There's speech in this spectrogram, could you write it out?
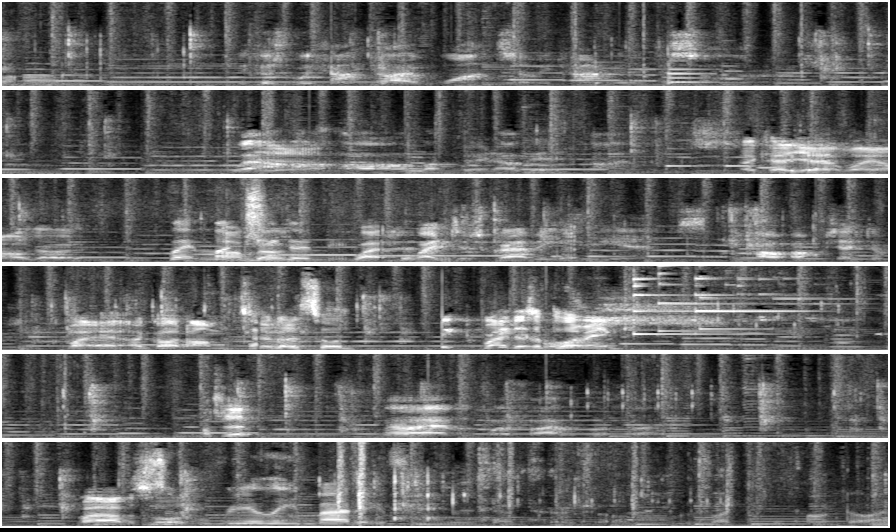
For, um, because we can't die once, so we can't really just solo rush. Well, Yeah. I'll, I'll upgrade. I'll get diamonds. Okay, yeah, wait, I'll go. wait, Munchie, going- go mid. wait, Wait, just grab easy ends. I'll, I'll protect. I'll protect. Wait, I got um I two. got a sword. Big- Right, big there's a horse. blooming. Watch it. Well, I have a point five. A point five. Wait, I have a sword. Doesn't really matter if we lose our treasure, because like we can't die.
